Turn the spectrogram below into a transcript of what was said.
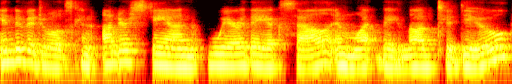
individuals can understand where they excel and what they love to do,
